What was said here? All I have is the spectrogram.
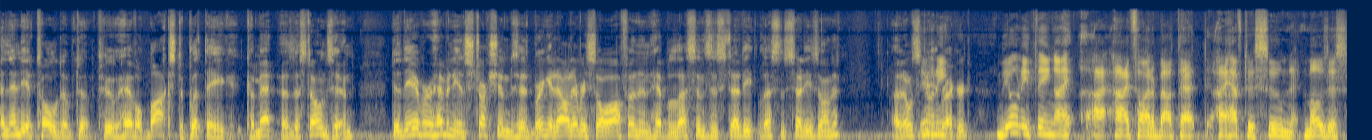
And then he had told them to, to have a box to put the commit, uh, the stones in. Did they ever have any instructions to bring it out every so often and have lessons and study lesson studies on it? I don't see any record. The only thing I, I I thought about that, I have to assume that Moses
